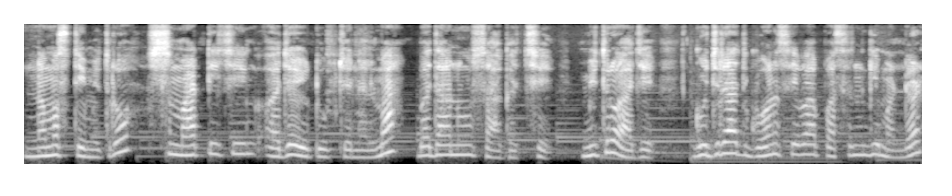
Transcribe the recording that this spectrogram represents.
નમસ્તે મિત્રો સ્માર્ટ ટીચિંગ અજય યુટ્યુબ ચેનલમાં બધાનું સ્વાગત છે. મિત્રો, આજે ગુજરાત ગૌણ સેવા પસંદગી મંડળ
